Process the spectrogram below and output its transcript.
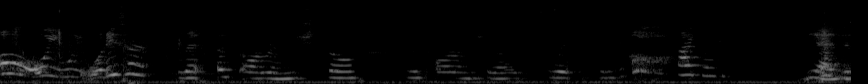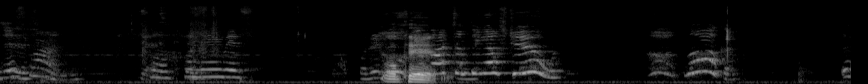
Oh, wait, wait. What is her? Let, it's orange. So there's orange legs. Wait, pink. I think Yeah, it's this this is- one. Yes. Her name is. What is Okay. You got something else too. Look. It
